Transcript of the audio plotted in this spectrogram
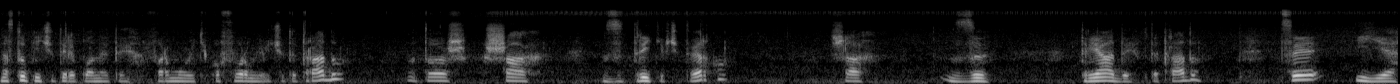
Наступні чотири планети формують оформлюючу тетраду. Отож, шах з трійки в четверку, шах з тріади в тетраду. Це і є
